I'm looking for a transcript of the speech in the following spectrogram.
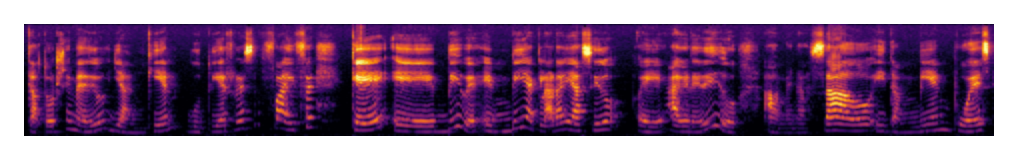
14 y medio, Yanquiel Gutiérrez Faife, que eh, vive en Villa Clara y ha sido eh, agredido, amenazado y también pues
